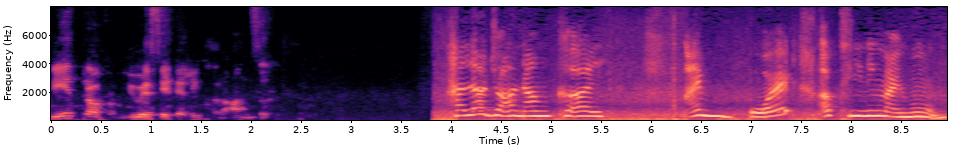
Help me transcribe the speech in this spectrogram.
Netra from USA telling her answer Hello, John Uncle. I'm bored of cleaning my room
